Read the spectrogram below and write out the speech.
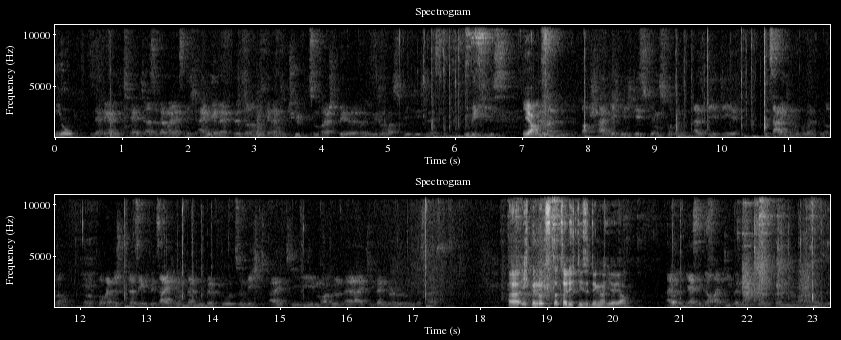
Jo. In der Realität, also wenn man jetzt nicht ein Gerät will, sondern ein Gerätetyp, zum Beispiel irgendwie sowas wie diese YubiKeys, ja. will man wahrscheinlich nicht die Strings verwenden, also die, die Bezeichnungen verwenden, oder? Oder verwendest du tatsächlich Bezeichnungen dann Rules und nicht ID-Model, äh, ID-Vendor oder wie das heißt? Äh, ich benutze tatsächlich diese Dinger hier, ja. Also, ja, es gibt auch wenn normalerweise.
